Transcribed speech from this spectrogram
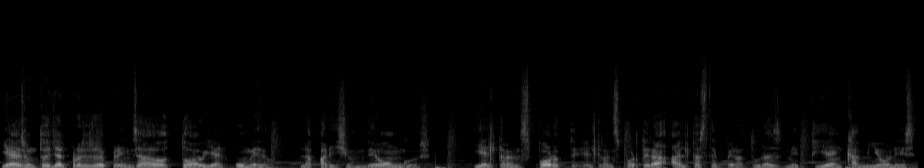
Y a eso entonces ya el proceso de prensado todavía en húmedo, la aparición de hongos y el transporte. El transporte era altas temperaturas metida en camiones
